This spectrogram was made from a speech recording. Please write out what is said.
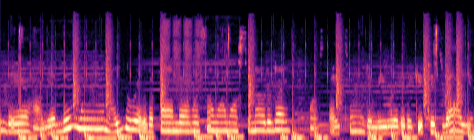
there, how you doing? Are you ready to find out what someone wants to know today? Well, stay tuned and be ready to get this value.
